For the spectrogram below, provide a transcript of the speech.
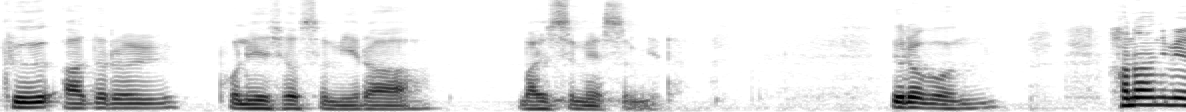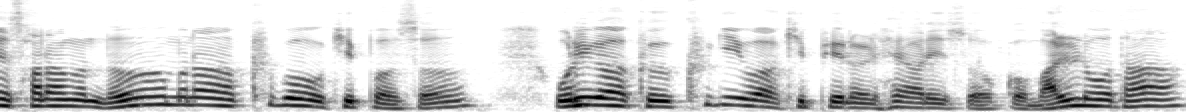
그 아들을 보내셨음이라 말씀했습니다. 여러분 하나님의 사랑은 너무나 크고 깊어서 우리가 그 크기와 깊이를 헤아릴 수 없고 말로 다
